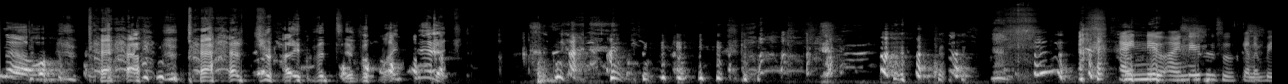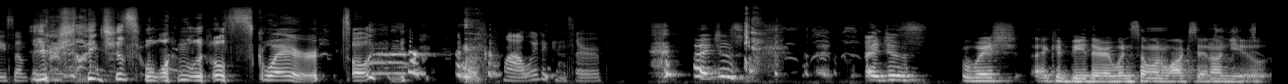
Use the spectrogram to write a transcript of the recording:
No. pat, pat dry the tip of my dick. I knew, I knew this was going to be something. Usually just one little square. It's all you need. wow, way to conserve. I just I just wish I could be there when someone walks in on you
